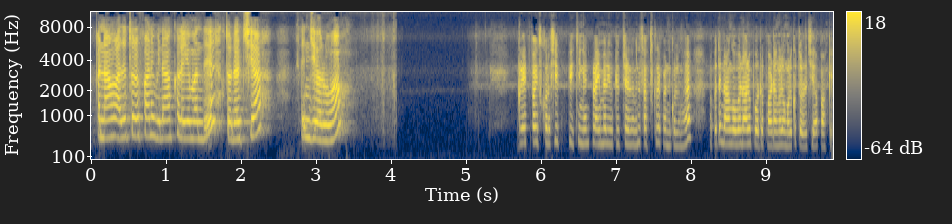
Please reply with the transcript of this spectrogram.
இப்ப நாம அது தொடர்பான வினாக்களையும் வந்து தொடர்ச்சியா செஞ்சு வருவோம் grade five scholarship teaching and primary YouTube channel வந்து சப்ஸ்கிரைப் பண்ணிக்கொள்ளுங்க. அப்போ நாங்கள் ஒரு நாள் போட்ட பாடங்கள் உங்களுக்கு தொடர்ச்சியாக பார்க்கலாம்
